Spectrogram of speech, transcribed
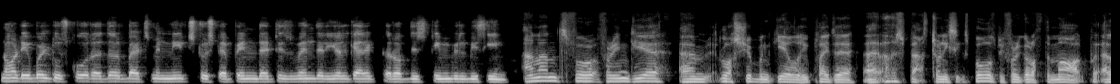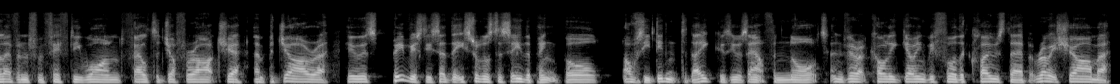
not able to score, other batsmen needs to step in. That is when the real character of this team will be seen. Anand for for India um, lost Shubman Gill, who played a uh, about 26 balls before he got off the mark 11 from 51, fell to Jofra Archer and Pujara, who has previously said that he struggles to see the pink ball obviously didn't today because he was out for naught. And Virat Kohli going before the close there. But Rohit Sharma,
